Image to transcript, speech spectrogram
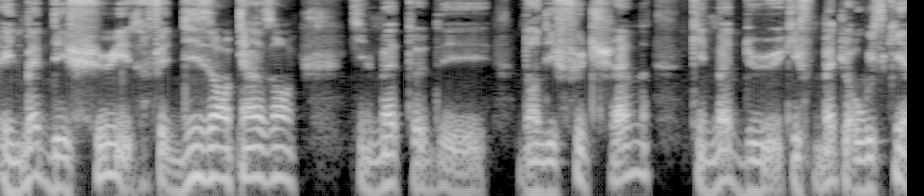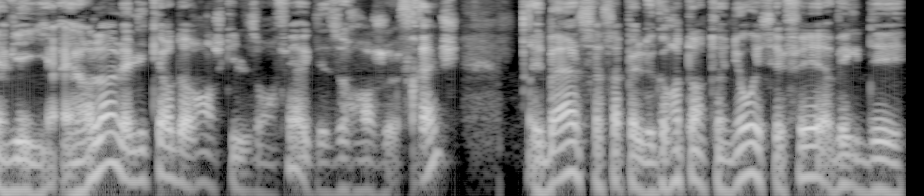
Et ils mettent des fûts. Ça fait 10 ans, 15 ans qu'ils mettent des, dans des fûts de chêne, qu'ils mettent, mettent leur whisky à vieillir. alors là, la liqueur d'orange qu'ils ont fait avec des oranges fraîches, eh ben, ça s'appelle le Grand Antonio et c'est fait avec des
